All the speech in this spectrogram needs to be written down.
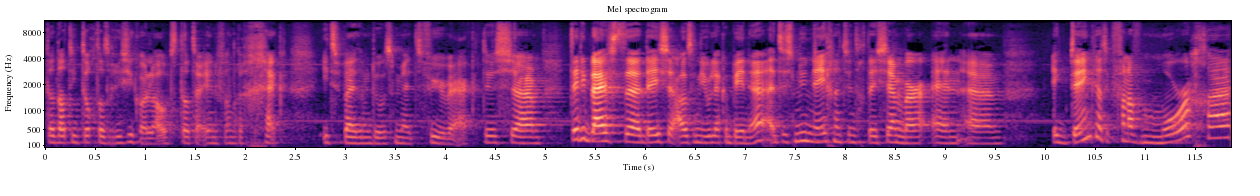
Dan dat hij toch dat risico loopt dat er een of andere gek iets bij hem doet met vuurwerk. Dus Teddy blijft deze auto nieuw lekker binnen. Het is nu 29 december en. Ik denk dat ik vanaf morgen.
